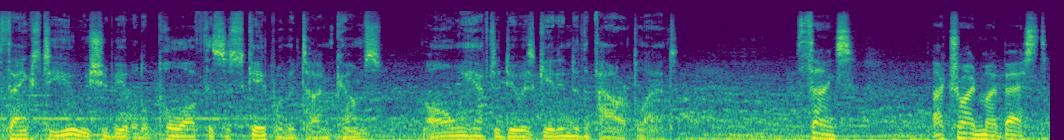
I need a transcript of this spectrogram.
Thanks to you, we should be able to pull off this escape when the time comes. All we have to do is get into the power plant. Thanks. I tried my best.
